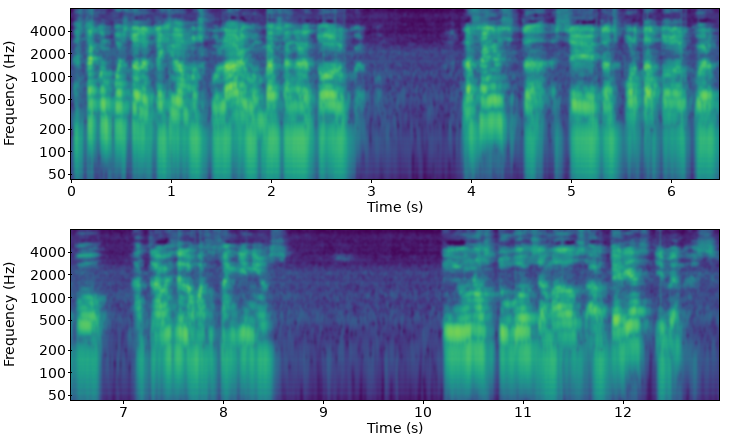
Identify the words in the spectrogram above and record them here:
Está compuesto de tejido muscular y bombea sangre a todo el cuerpo. La sangre se, se transporta a todo el cuerpo a través de los vasos sanguíneos y unos tubos llamados arterias y venas.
